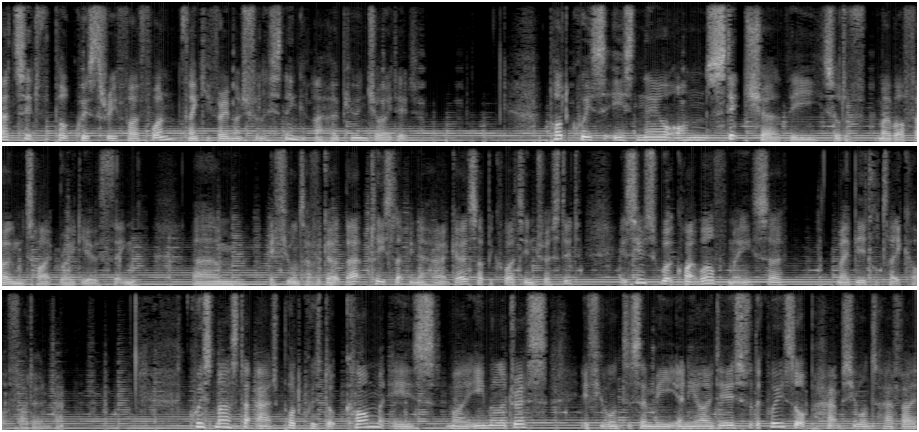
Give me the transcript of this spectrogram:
That's it for PodQuiz 351. Thank you very much for listening. I hope you enjoyed it. PodQuiz is now on Stitcher, the sort of mobile phone type radio thing. Um, if you want to have a go at that, please let me know how it goes. I'd be quite interested. It seems to work quite well for me, so maybe it'll take off. I don't know. Quizmaster at podquiz.com is my email address. If you want to send me any ideas for the quiz, or perhaps you want to have a,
